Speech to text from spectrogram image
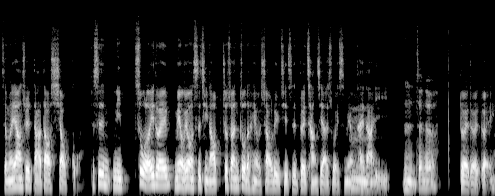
怎么样去达到效果。就是你做了一堆没有用的事情，然后就算做的很有效率，其实对长期来说也是没有太大意义。嗯，嗯，真的，对对对，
